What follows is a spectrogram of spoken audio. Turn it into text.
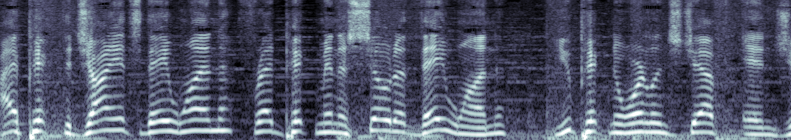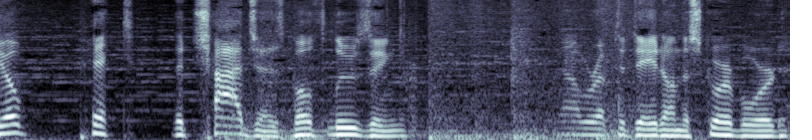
I picked the Giants. They won. Fred picked Minnesota. They won. You picked New Orleans, Jeff, and Joe picked the Chargers, both losing. Now we're up to date on the scoreboard.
